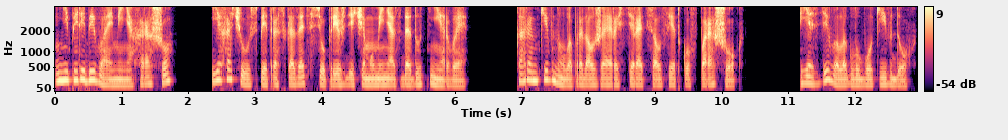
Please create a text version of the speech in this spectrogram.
не перебивай меня, хорошо?» Я хочу успеть рассказать все, прежде чем у меня сдадут нервы. Карен кивнула, продолжая растирать салфетку в порошок. Я сделала глубокий вдох,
